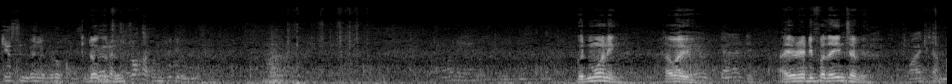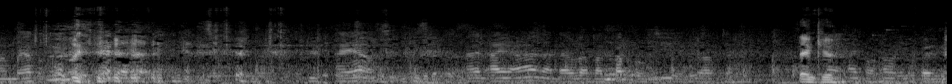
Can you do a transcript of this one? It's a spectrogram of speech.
Kiasi mbele bro. Kidogo tu. toka tumpige. Good morning. How are you? Are you ready for the interview? wacha mambo yako. I am. And I am, and I will have a cup of tea after. Thank you. Hi, how are you?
